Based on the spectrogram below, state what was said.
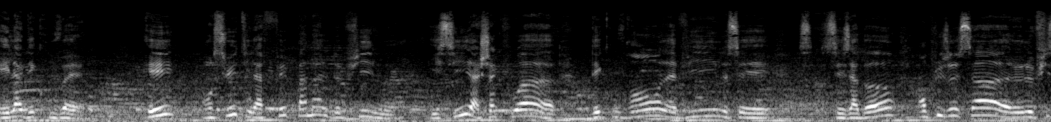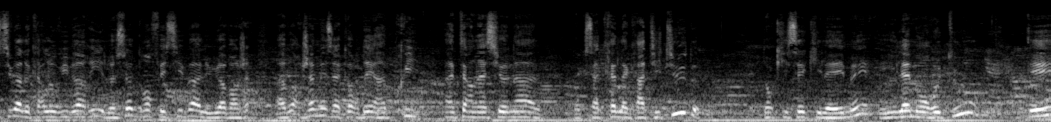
et il a découvert. Et ensuite, il a fait pas mal de films ici, à chaque fois euh, découvrant la ville, ses, abords. En plus de ça, euh, le festival de Carlo Vivari, le seul grand festival à lui avoir jamais accordé un prix international, donc ça crée de la gratitude. Donc il sait qu'il a aimé et il aime en retour. Et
